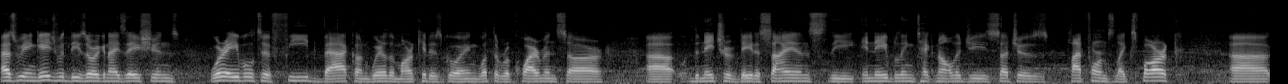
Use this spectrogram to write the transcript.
as we engage with these organizations, we're able to feed back on where the market is going, what the requirements are, uh, the nature of data science, the enabling technologies such as platforms like Spark, uh,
